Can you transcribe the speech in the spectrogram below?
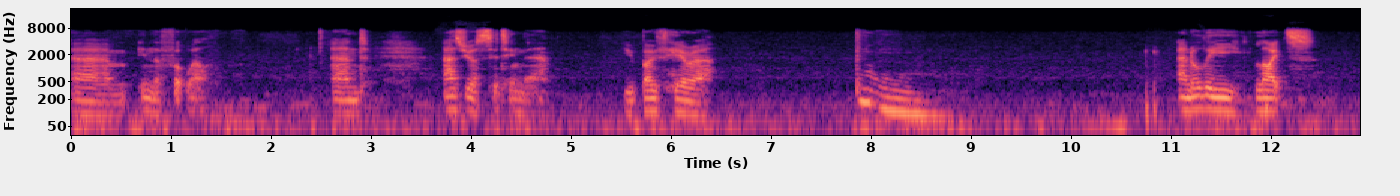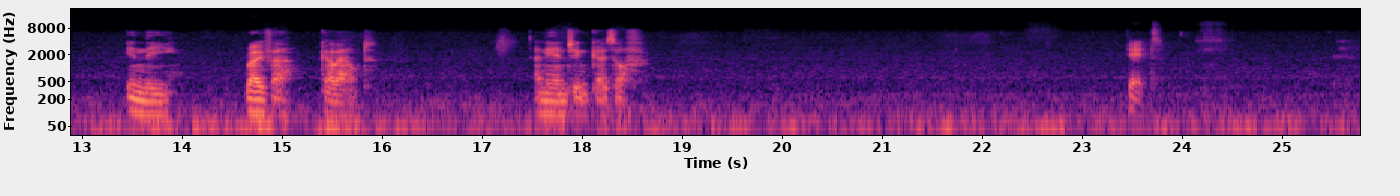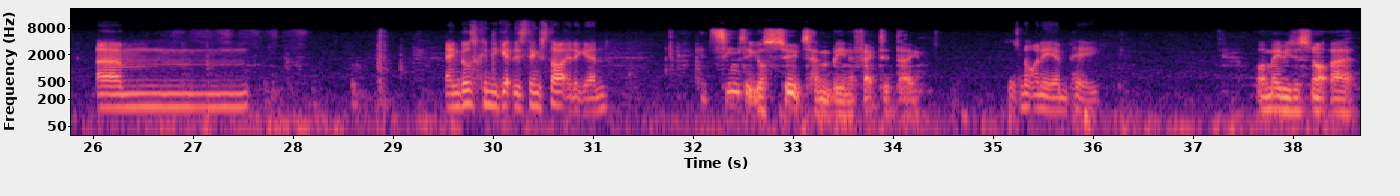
um, in the footwell, and as you're sitting there, you both hear a and all the lights in the rover go out and the engine goes off. Shit. Um, Engels, can you get this thing started again? It seems that your suits haven't been affected though, It's not an EMP. or maybe just not a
